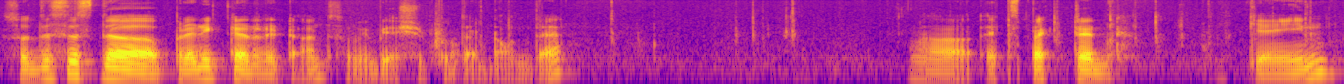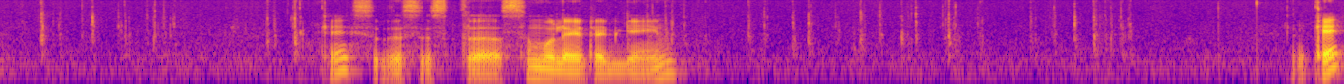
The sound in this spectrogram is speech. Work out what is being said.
So, this is the predicted return. So, maybe I should put that down there. Uh, expected gain. Okay, so this is the simulated gain. Okay.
